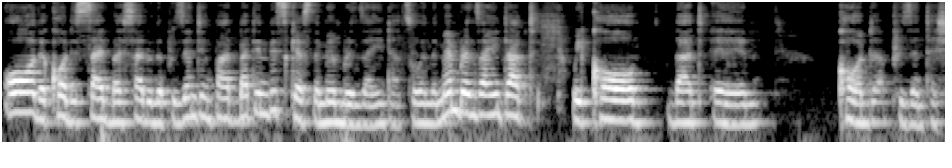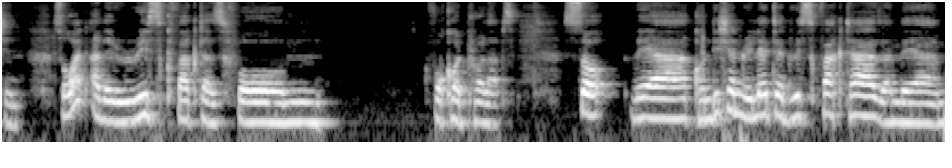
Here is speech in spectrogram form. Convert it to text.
or the cord is side by side with the presenting part. But in this case, the membranes are intact. So when the membranes are intact, we call that a cord presentation. So what are the risk factors for um, for cord prolapse? So there are condition related risk factors and there are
